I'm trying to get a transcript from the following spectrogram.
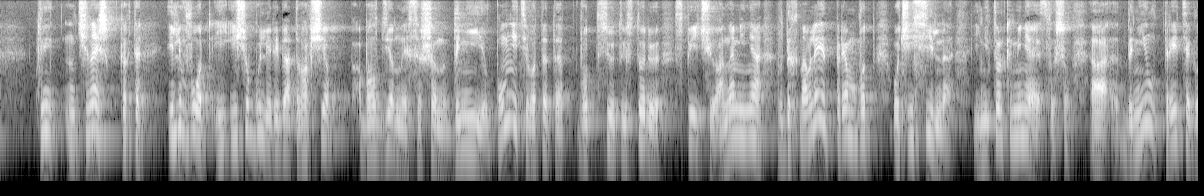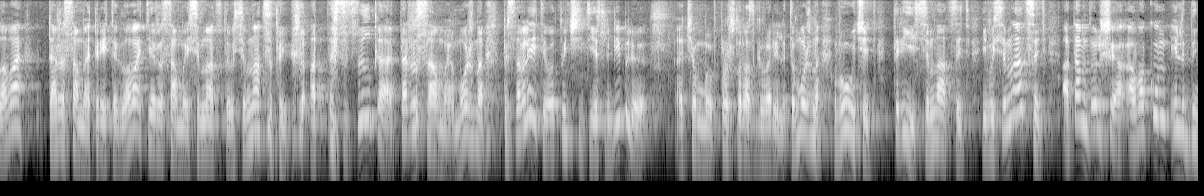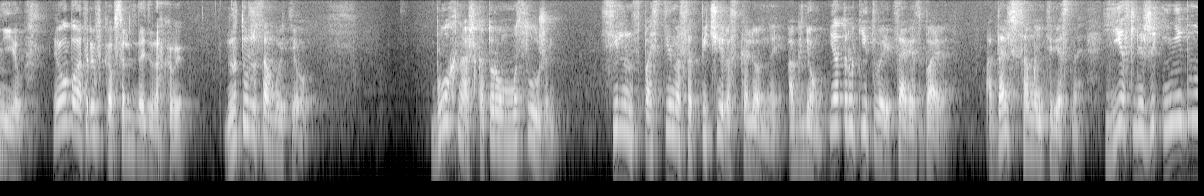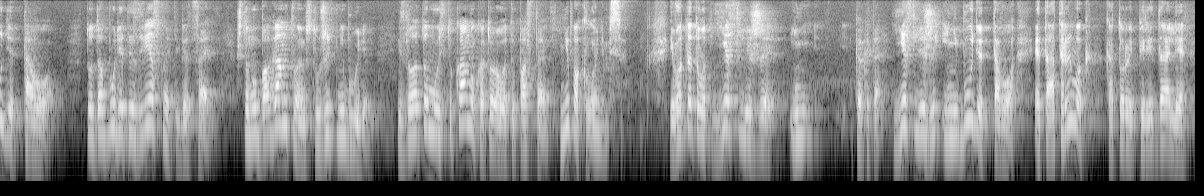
ты начинаешь как-то или вот, и еще были ребята вообще обалденные совершенно, Даниил. Помните вот это, вот всю эту историю с печью? Она меня вдохновляет прям вот очень сильно. И не только меня я слышал. А Даниил, третья глава, та же самая третья глава, те же самые 17-18, а ссылка та же самая. Можно, представляете, вот учите, если Библию, о чем мы в прошлый раз говорили, то можно выучить 3, 17 и 18, а там дольше Авакум или Даниил. И оба отрывка абсолютно одинаковые. На ту же самую тему. Бог наш, которому мы служим, силен спасти нас от печи раскаленной огнем и от руки твоей царь избавит. А дальше самое интересное. Если же и не будет того, то да будет известно тебе, царь, что мы богам твоим служить не будем, и золотому истукану, которого ты поставил, не поклонимся. И вот это вот «если же и не, как это, если же и не будет того, это отрывок, который передали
